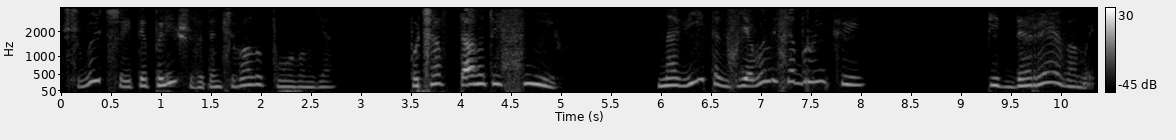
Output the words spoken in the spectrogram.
швидше і тепліше затанцювало полум'я. Почав танути сніг. На вітах з'явилися бруньки. Під деревами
